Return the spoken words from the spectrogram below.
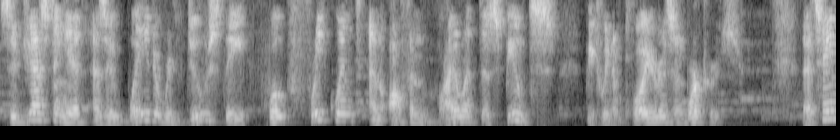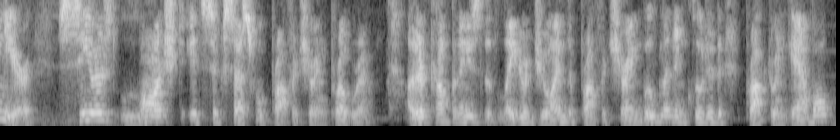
suggesting it as a way to reduce the, quote, frequent and often violent disputes between employers and workers. That same year, Sears launched its successful profit-sharing program. Other companies that later joined the profit-sharing movement included Procter & Gamble,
